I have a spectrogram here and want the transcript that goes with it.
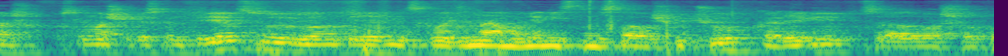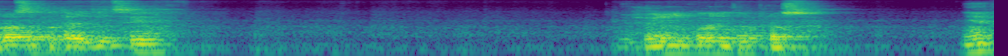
нашу послематчевую пресс-конференцию. Главный тренер Минского «Динамо» Леонид Станиславович Кучук. Коллеги, сразу ваши вопросы по традиции. Неужели никого нет вопросов? Нет?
